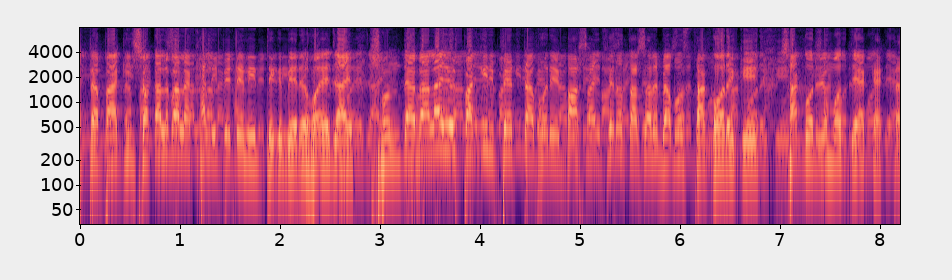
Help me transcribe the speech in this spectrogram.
একটা পাখি সকালবেলা খালি পেটে নির থেকে বের হয়ে যায়। সন্ধ্যাবেলায় ওই পাখির পেটটা ভরে বাসায় ফেরত আসার ব্যবস্থা করে কে। সাগরের মধ্যে এক একটা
